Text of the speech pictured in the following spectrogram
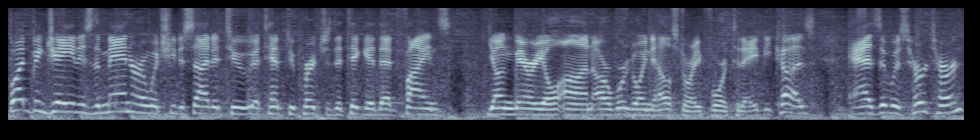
But Big J, it is the manner in which she decided to attempt to purchase the ticket that finds young Mariel on our We're Going to Hell story for today because as it was her turn,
